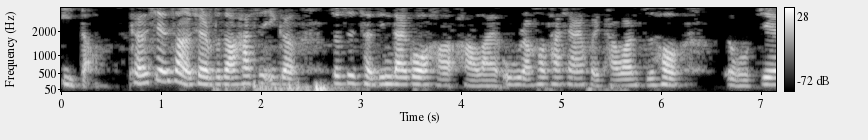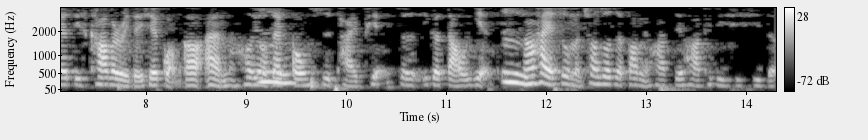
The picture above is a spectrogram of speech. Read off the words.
易导。可能线上有些人不知道，他是一个就是曾经待过好好莱坞，然后他现在回台湾之后。有接 Discovery 的一些广告案，然后又在公视拍片，嗯、就是一个导演。嗯，然后他也是我们创作者爆米花计划 PPCC 的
